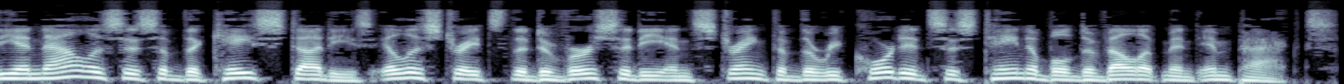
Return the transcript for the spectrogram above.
The analysis of the case studies illustrates the diversity and strength of the recorded sustainable development impacts.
